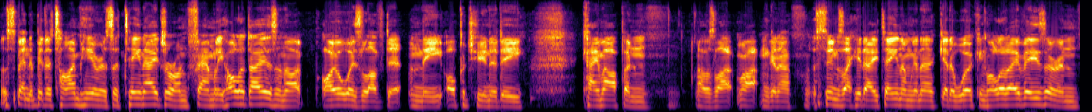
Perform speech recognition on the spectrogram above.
I spent a bit of time here as a teenager on family holidays, and I, I always loved it. And the opportunity came up, and I was like, right, I'm gonna as soon as I hit 18, I'm gonna get a working holiday visa and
